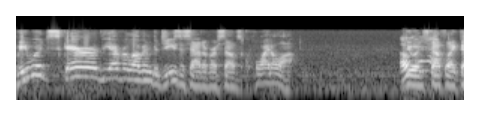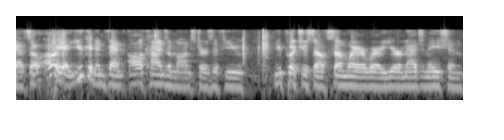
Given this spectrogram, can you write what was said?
we would scare the ever loving bejesus out of ourselves quite a lot oh, doing yeah. stuff like that. So, oh yeah, you can invent all kinds of monsters if you you put yourself somewhere where your imagination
